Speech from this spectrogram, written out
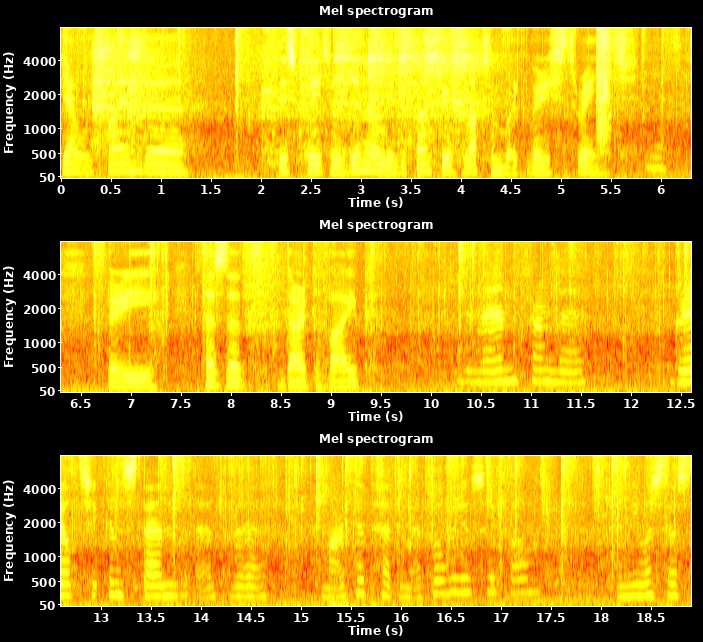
yeah we find uh, this place or generally the country of Luxembourg very strange Yes. very has that dark vibe The man from the grilled chicken stand at the market had metal music on, and he was just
